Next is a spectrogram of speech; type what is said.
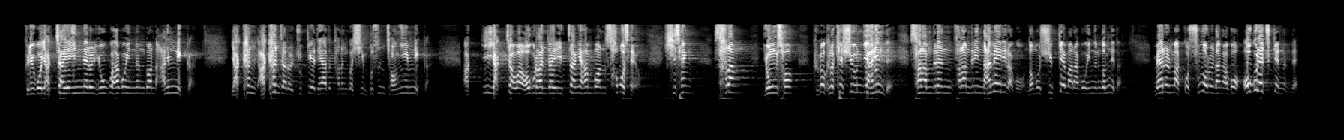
그리고 약자의 인내를 요구하고 있는 건 아닙니까? 약한, 악한 자를 죽게 대하듯 하는 것이 무슨 정의입니까? 이 약자와 억울한 자의 입장에 한번 서보세요. 희생, 사랑, 용서, 그거 그렇게 쉬운 게 아닌데, 사람들은, 사람들이 남의 일이라고 너무 쉽게 말하고 있는 겁니다. 매를 맞고 수모를 당하고 억울해 죽겠는데,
